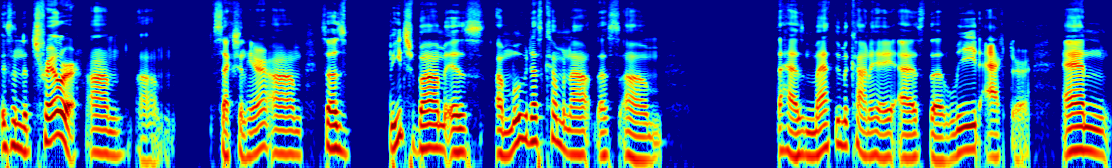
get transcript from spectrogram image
is in the trailer um, um, section here. Um, so it's Beach Bum is a movie that's coming out that's um that has Matthew McConaughey as the lead actor, and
